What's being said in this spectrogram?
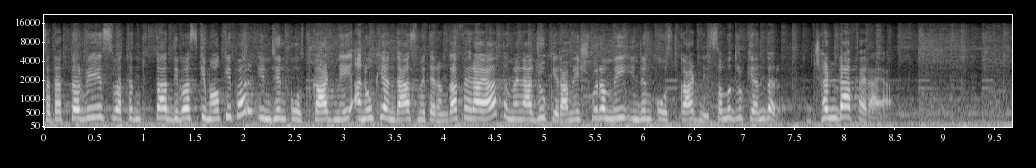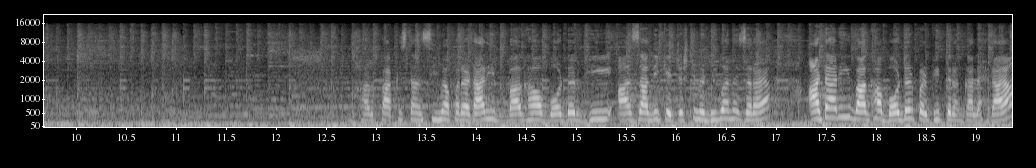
सतहत्तरवें स्वतंत्रता दिवस के मौके पर इंडियन कोस्ट गार्ड ने अनोखे अंदाज में तिरंगा फहराया। तमिलनाडु के रामेश्वरम में इंडियन कोस्ट गार्ड ने समुद्र के अंदर झंडा फहराया। भारत पाकिस्तान सीमा पर अटारी बाघा बॉर्डर भी आज़ादी के जश्न में डूबा नज़र आया। अटारी वाघा बॉर्डर पर भी तिरंगा लहराया,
